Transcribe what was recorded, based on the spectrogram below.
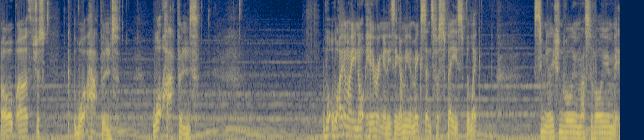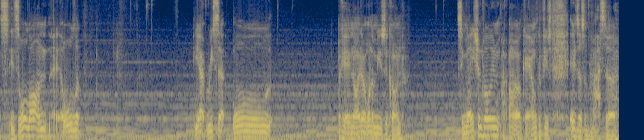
Oh, Earth just... What happened? What happened? Why am I not hearing anything? I mean, it makes sense for space, but like... Simulation volume, master volume, it's it's all on. All the... Yeah, reset all Okay, no, I don't want the music on. Simulation volume? Oh, okay, I'm confused. It doesn't matter.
